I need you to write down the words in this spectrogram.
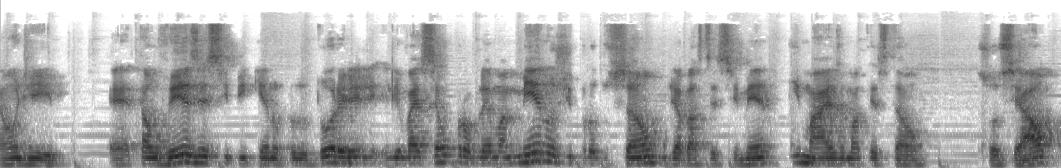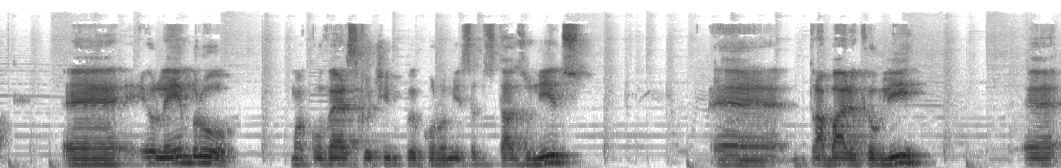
onde é, talvez esse pequeno produtor ele, ele vai ser um problema menos de produção, de abastecimento e mais uma questão social. É, eu lembro uma conversa que eu tive com o economista dos Estados Unidos, é, um trabalho que eu li, é,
